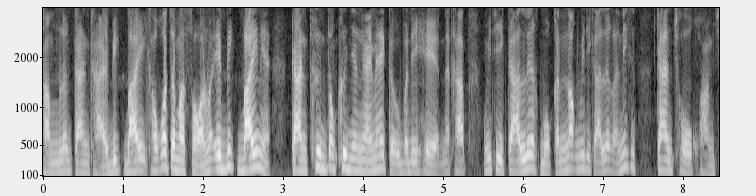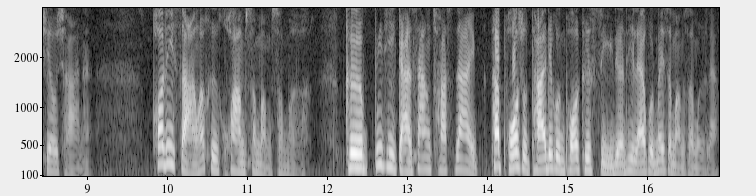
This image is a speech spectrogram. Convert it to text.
ทำเรื่องการขายบิ๊กไบค์เขาก็จะมาสอนว่าเอ้บิ๊กไบค์เนี่ยการขึ้นต้องขึ้นยังไงไม่ให้เกิดอุบัติเหตุนะครับวิธีการเลือกหมวกกันน็อกวิธีการเลือกอะไรนี่คือการโชว์ความเชี่ยวชาญนะ ข้อที่3ก็คือความสม่ำเสมอ คือวิธีการสร้าง trust ได้ ถ้าโพสต์สุดท้ายที่คุณโพสต์คือ 4 เดือนที่แล้วคุณไม่สม่ำเสมอแล้ว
